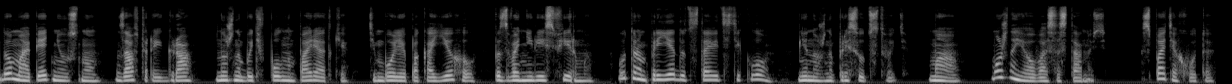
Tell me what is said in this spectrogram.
Дома опять не усну. Завтра игра. Нужно быть в полном порядке. Тем более, пока ехал, позвонили из фирмы. Утром приедут ставить стекло. Мне нужно присутствовать. «Ма, можно я у вас останусь?» Спать охота,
